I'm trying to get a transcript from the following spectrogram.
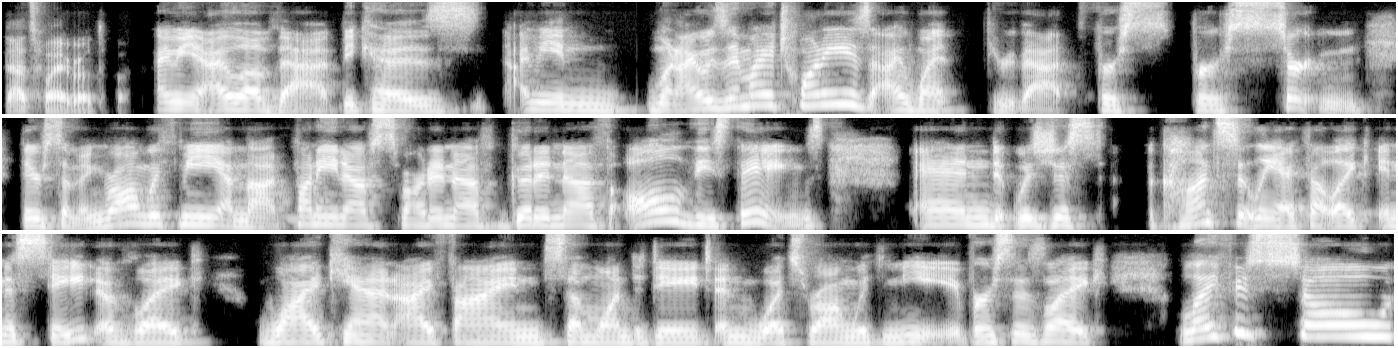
that's why I wrote the book. I mean, I love that because I mean, when I was in my 20s, I went through that for for certain. There's something wrong with me. I'm not funny enough, smart enough, good enough, all of these things. And it was just constantly I felt like in a state of like why can't I find someone to date and what's wrong with me versus like life is so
